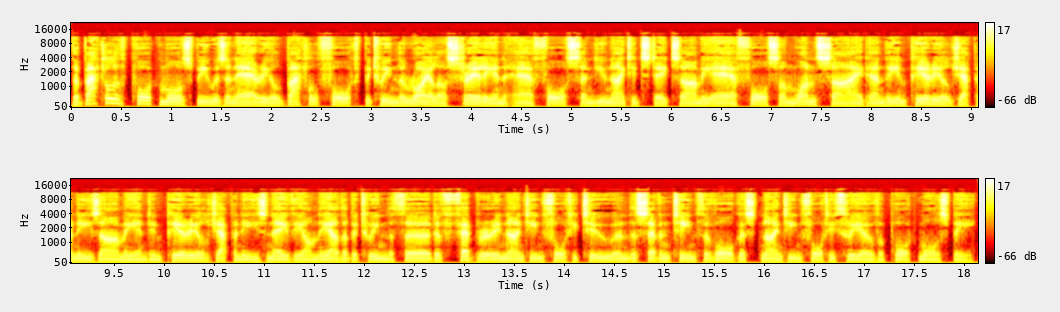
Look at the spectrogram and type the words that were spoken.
The Battle of Port Moresby was an aerial battle fought between the Royal Australian Air Force and United States Army Air Force on one side and the Imperial Japanese Army and Imperial Japanese Navy on the other between the 3rd of February 1942 and the 17th of August 1943 over Port Moresby,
